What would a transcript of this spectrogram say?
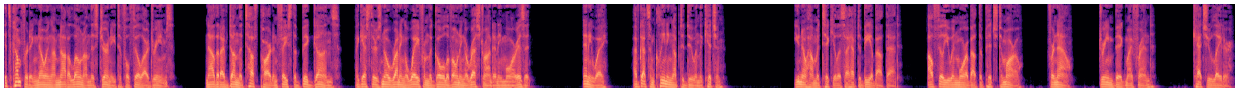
It's comforting knowing I'm not alone on this journey to fulfill our dreams. Now that I've done the tough part and faced the big guns, I guess there's no running away from the goal of owning a restaurant anymore, is it? Anyway, I've got some cleaning up to do in the kitchen. You know how meticulous I have to be about that. I'll fill you in more about the pitch tomorrow. For now, dream big, my friend. Catch you later.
